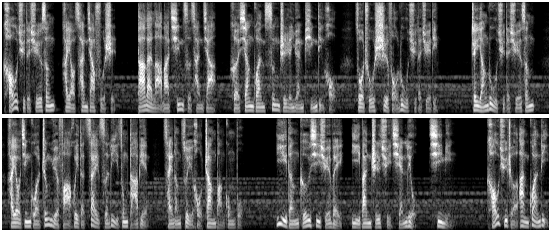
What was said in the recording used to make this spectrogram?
考取的学生还要参加复试，达赖喇嘛亲自参加，和相关僧职人员评定后，做出是否录取的决定。这样录取的学生还要经过正月法会的再次立宗答辩，才能最后张榜公布。一等格西学位一般只取前六。七名考取者按惯例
